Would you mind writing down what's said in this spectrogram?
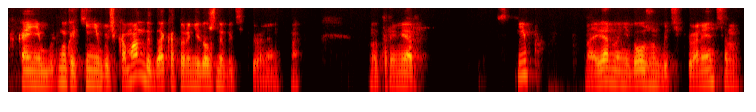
Какая-нибудь, ну, какие-нибудь команды, да, которые не должны быть эквивалентны. Например, skip, наверное, не должен быть эквивалентен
